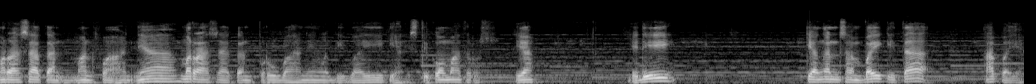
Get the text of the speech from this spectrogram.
merasakan manfaatnya, merasakan perubahan yang lebih baik ya istiqomah terus ya. Jadi jangan sampai kita apa ya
